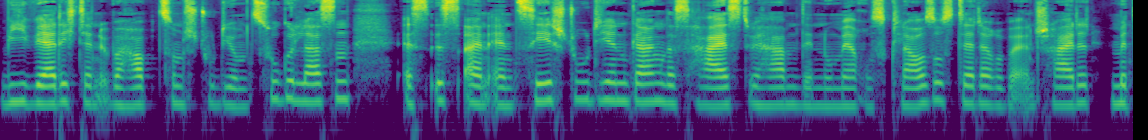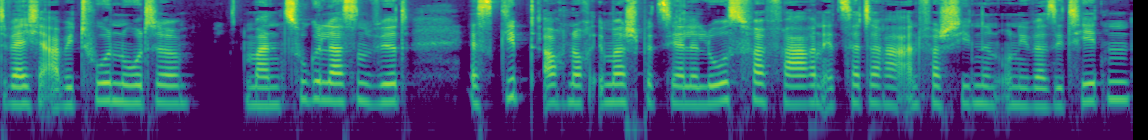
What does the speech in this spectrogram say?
wie werde ich denn überhaupt zum Studium zugelassen? Es ist ein NC-Studiengang, das heißt, wir haben den Numerus Clausus, der darüber entscheidet, mit welcher Abiturnote man zugelassen wird. Es gibt auch noch immer spezielle Losverfahren etc. an verschiedenen Universitäten.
